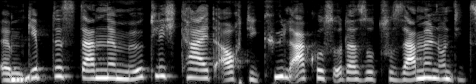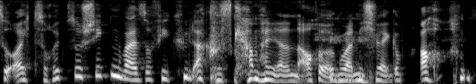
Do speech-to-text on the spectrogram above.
ähm, mhm. gibt es dann eine Möglichkeit, auch die Kühlakkus oder so zu sammeln und die zu euch zurückzuschicken? Weil so viel Kühlakkus kann man ja dann auch irgendwann nicht mehr gebrauchen.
